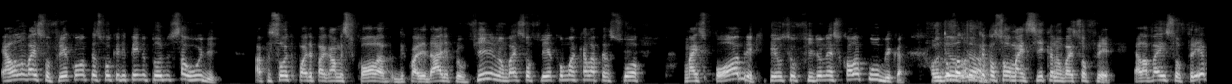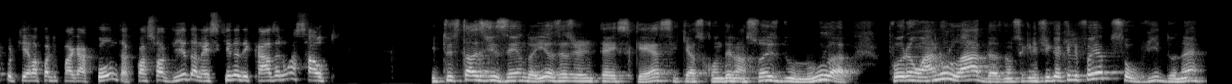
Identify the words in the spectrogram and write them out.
ela não vai sofrer como a pessoa que depende do plano de saúde a pessoa que pode pagar uma escola de qualidade para o filho não vai sofrer como aquela pessoa mais pobre que tem o seu filho na escola pública. Não estou falando que a pessoa mais rica não vai sofrer. Ela vai sofrer porque ela pode pagar a conta com a sua vida na esquina de casa num assalto. E tu estás dizendo aí, às vezes a gente até esquece que as condenações do Lula foram anuladas, não significa que ele foi absolvido, né?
